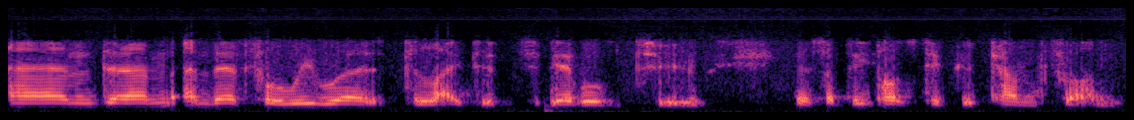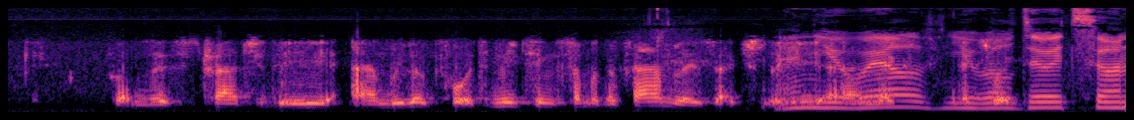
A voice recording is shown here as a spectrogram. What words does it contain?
and um, and therefore we were delighted to be able to, you know, something positive could come from from this tragedy, and we look forward to meeting some of the families actually. And you uh, will, next- you next will week. do it soon.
